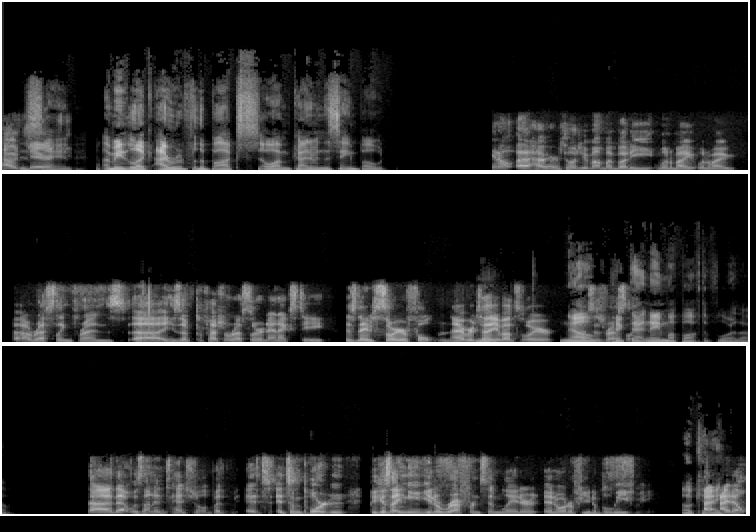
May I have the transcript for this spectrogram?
How Just dare saying. you? I mean, look, I root for the Bucks, so I'm kind of in the same boat. You know, uh, have I ever told you about my buddy, one of my one of my uh, wrestling friends? Uh, he's a professional wrestler in NXT. His name's Sawyer Fulton. I ever tell Hmm. you about Sawyer? No, That's his pick that name. name up off the floor, though. Uh, that was unintentional, but it's it's important because I need you to reference him later in order for you to believe me. Okay. I, I don't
